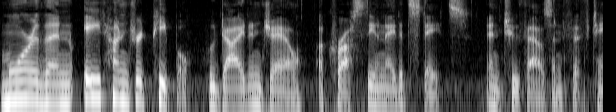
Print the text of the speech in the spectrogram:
more than 800 people who died in jail across the United States in 2015.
